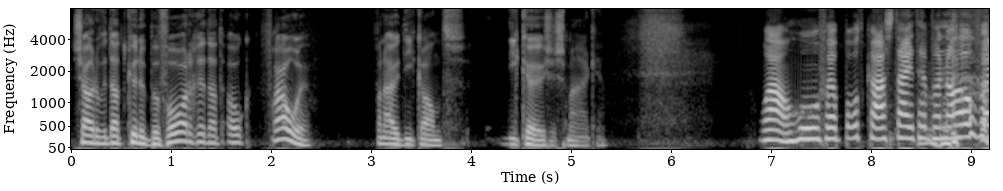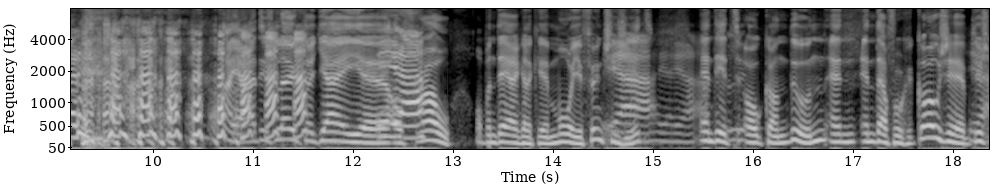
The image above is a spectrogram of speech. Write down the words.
zouden we dat kunnen bevorderen dat ook vrouwen vanuit die kant die keuzes maken? Wauw, hoeveel podcast tijd hebben we nog over? nou ja, het is leuk dat jij uh, ja. als vrouw op een dergelijke mooie functie ja, zit. Ja, en dit ook kan doen en, en daarvoor gekozen hebt. dus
